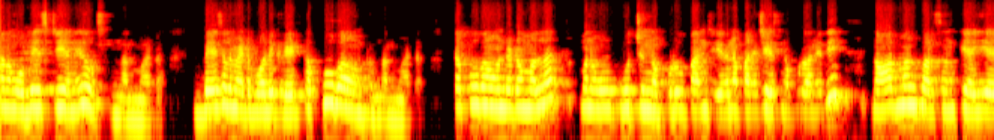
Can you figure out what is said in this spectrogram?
మనం ఒబేసిటీ అనేది వస్తుంది అనమాట బేసల్ మెటబాలిక్ రేట్ తక్కువగా ఉంటుంది అనమాట తక్కువగా ఉండటం వల్ల మనం కూర్చున్నప్పుడు పని ఏదైనా పని చేసినప్పుడు అనేది నార్మల్ పర్సన్కి అయ్యే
